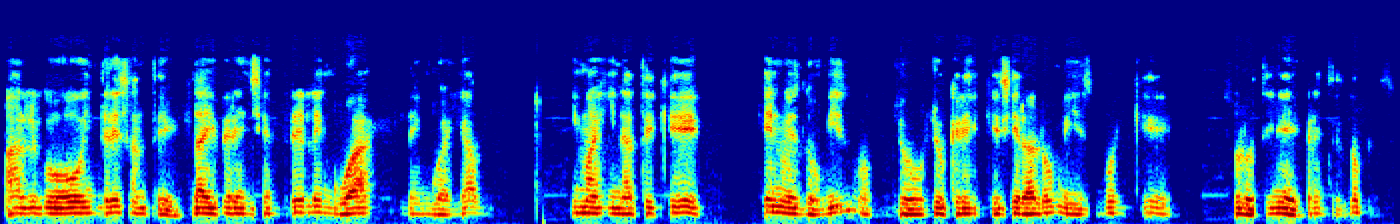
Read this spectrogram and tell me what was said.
algo interesante, la diferencia entre lenguaje, lengua y habla. Imagínate que, que no es lo mismo. Yo, yo creí que sí era lo mismo y que solo tenía diferentes nombres.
